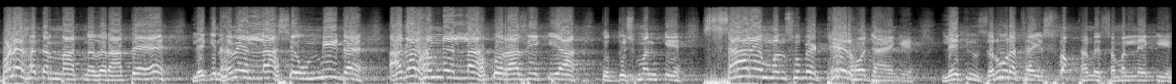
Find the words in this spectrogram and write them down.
بڑے خطرناک نظر آتے ہیں۔ لیکن ہمیں اللہ سے امید ہے۔ اگر ہم نے اللہ کو راضی کیا، تو دشمن کے سارے منصوبے ڈھیر ہو جائیں گے۔ لیکن ضرورت ہے اس وقت ہمیں سنبھلنے کی۔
